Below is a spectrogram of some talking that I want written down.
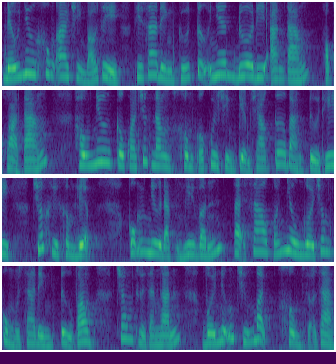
Nếu như không ai trình báo gì thì gia đình cứ tự nhiên đưa đi an táng hoặc hỏa táng. Hầu như cơ quan chức năng không có quy trình kiểm tra cơ bản tử thi trước khi khâm liệm, cũng như đặt nghi vấn tại sao có nhiều người trong cùng một gia đình tử vong trong thời gian ngắn với những chứng bệnh không rõ ràng.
